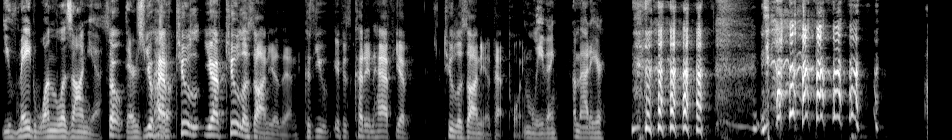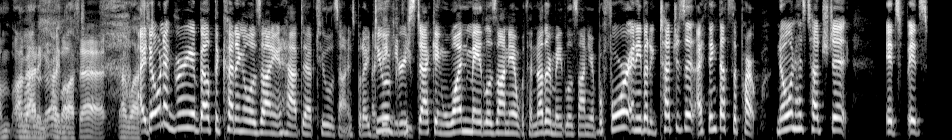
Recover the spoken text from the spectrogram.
You've made one lasagna. So there's you have two you have two lasagna then, because you if it's cut in half, you have two lasagna at that point. I'm leaving. I'm out of here. I'm, Oh, I'm I out don't of here. I left. that. I left. I don't agree about the cutting a lasagna in half to have two lasagnas, but I do think if agree you- stacking one made lasagna with another made lasagna before anybody touches it. I think that's the part. No one has touched it. It's it's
